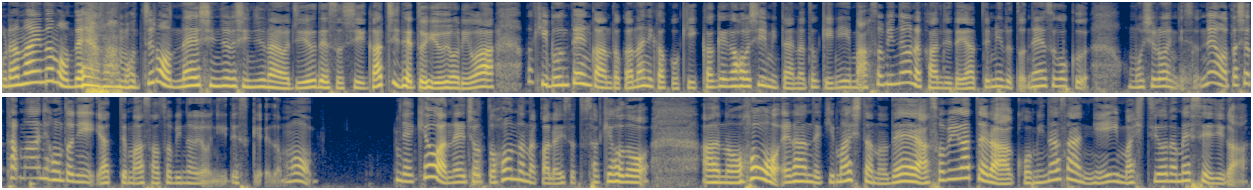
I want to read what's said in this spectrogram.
占いなので、まあもちろんね、信じる信じないは自由ですし、ガチでというよりは、まあ、気分転換とか何かこうきっかけが欲しいみたいな時に、まあ遊びのような感じでやってみるとね、すごく面白いんですよね。私はたまに本当にやってます。遊びのようにですけれども。で、今日はね、ちょっと本棚から一冊先ほど、あの、本を選んできましたので、遊びがてら、こう皆さんに今必要なメッセージが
